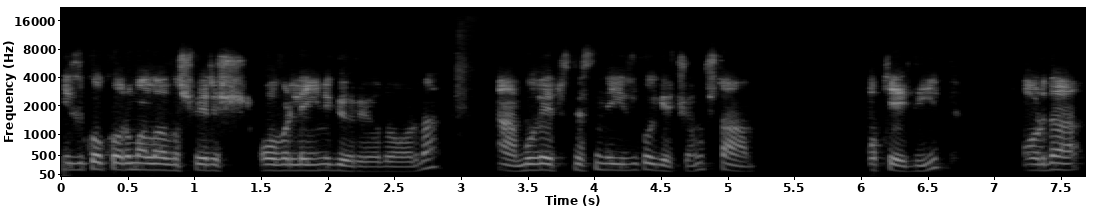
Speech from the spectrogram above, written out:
İziko korumalı alışveriş overlay'ini görüyordu orada. Ha, bu web sitesinde İziko geçiyormuş tamam. Okey deyip orada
